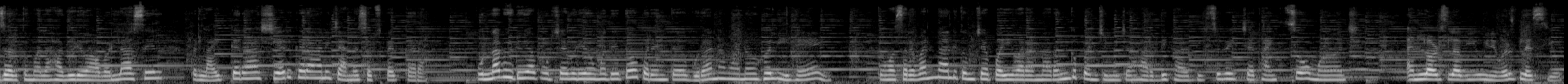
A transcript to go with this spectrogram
जर तुम्हाला हा व्हिडिओ आवडला असेल तर लाईक करा शेअर करा आणि चॅनल सबस्क्राईब करा. पुन्हा भेटूया पुढच्या व्हिडिओमध्ये. तोपर्यंत बुरा मानव होली हे. तुम्हा सर्वांना आणि तुमच्या परिवारांना रंगपंचमीच्या हार्दिक हार्दिक शुभेच्छा. Thank you so much and lord's love you universe bless you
